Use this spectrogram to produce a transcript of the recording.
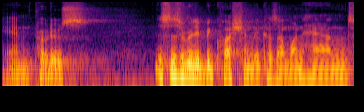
in produce? This is a really big question because on one hand,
